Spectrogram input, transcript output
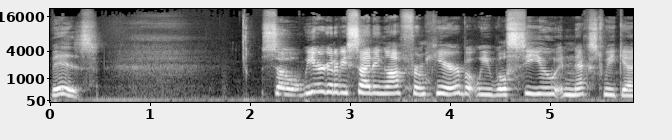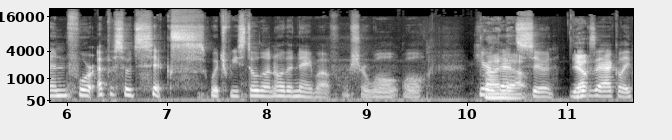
biz. So we are going to be signing off from here, but we will see you next weekend for episode six, which we still don't know the name of. I'm sure we'll we'll hear Find that out. soon. Yep. Exactly.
